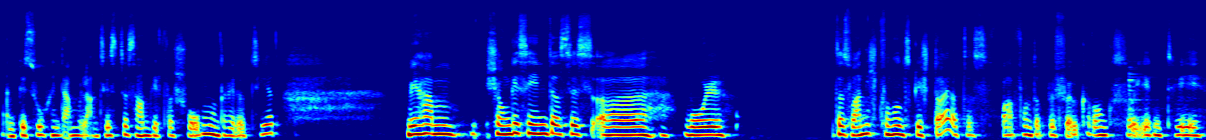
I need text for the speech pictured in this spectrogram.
ein Besuch in der Ambulanz ist. Das haben wir verschoben und reduziert. Wir haben schon gesehen, dass es äh, wohl, das war nicht von uns gesteuert, das war von der Bevölkerung so irgendwie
